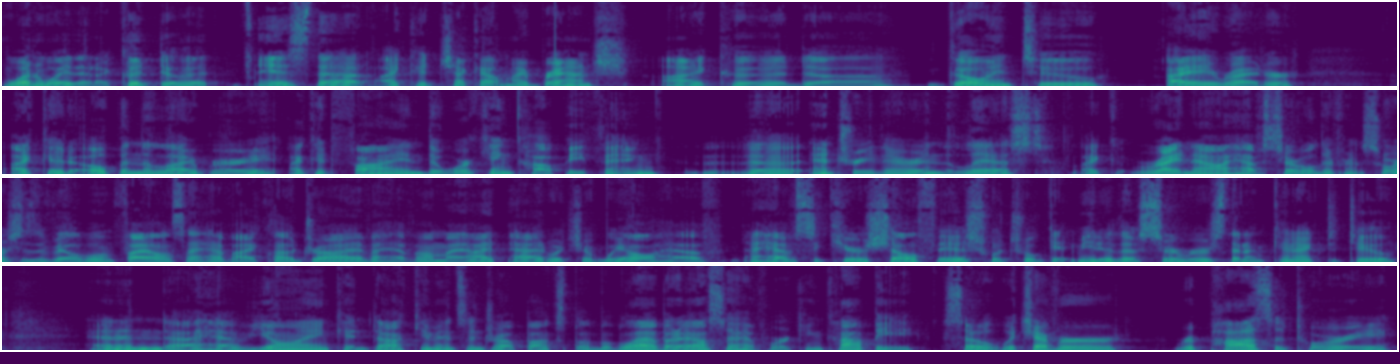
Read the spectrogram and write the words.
One way that I could do it is that I could check out my branch. I could uh, go into IA Writer. I could open the library. I could find the working copy thing, the entry there in the list. Like right now, I have several different sources available in files. I have iCloud Drive. I have on my iPad, which we all have. I have Secure Shellfish, which will get me to the servers that I'm connected to. And then I have Yoink and Documents and Dropbox, blah, blah, blah. But I also have working copy. So whichever repository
